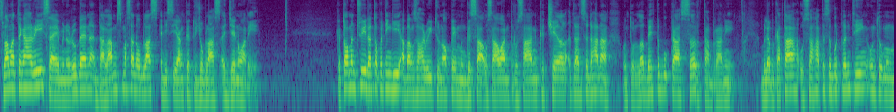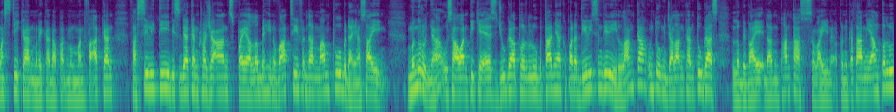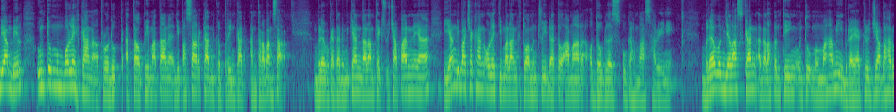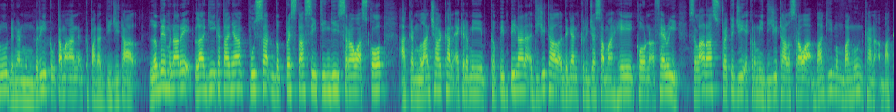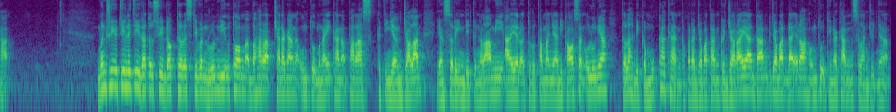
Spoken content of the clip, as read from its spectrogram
Selamat tengah hari, saya Minur Ruben dalam Semasa 12 edisi yang ke-17 Januari. Ketua Menteri Datuk Petinggi Abang Zahari Tunope menggesa usahawan perusahaan kecil dan sederhana untuk lebih terbuka serta berani. Beliau berkata usaha tersebut penting untuk memastikan mereka dapat memanfaatkan fasiliti disediakan kerajaan supaya lebih inovatif dan mampu berdaya saing. Menurutnya, usahawan PKS juga perlu bertanya kepada diri sendiri langkah untuk menjalankan tugas lebih baik dan pantas selain pendekatan yang perlu diambil untuk membolehkan produk atau perkhidmatan dipasarkan ke peringkat antarabangsa. Beliau berkata demikian dalam teks ucapannya yang dibacakan oleh Timbalan Ketua Menteri Dato' Amar Douglas Ugahmas hari ini. Beliau menjelaskan adalah penting untuk memahami budaya kerja baru dengan memberi keutamaan kepada digital. Lebih menarik lagi katanya, Pusat Berprestasi Tinggi Sarawak Skop akan melancarkan Akademi Kepimpinan Digital dengan kerjasama Hey Corn Ferry selaras strategi ekonomi digital Sarawak bagi membangunkan bakat. Menteri Utiliti Datuk Seri Dr. Stephen Rundi Utom berharap cadangan untuk menaikkan paras ketinggian jalan yang sering ditenggelami air terutamanya di kawasan Ulunia telah dikemukakan kepada Jabatan Kerja Raya dan pejabat daerah untuk tindakan selanjutnya.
